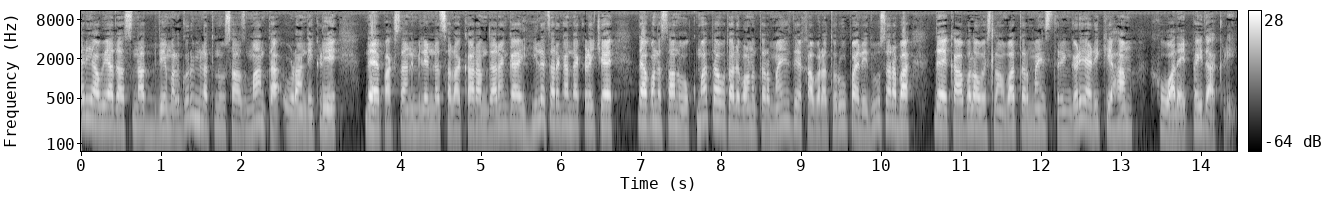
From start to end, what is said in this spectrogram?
لري او یا د اسناد د ملګرو ملتونو سازمان ته وړاندې کړي د پاکستان ملي امنیت سلاکار همدارنګه هیله څرګنده کړې چې د افغانستان حکومت او طالبانو ترمنځ د خبرو اترو په لیدو سره به د کابل او اسلام آباد ترمنځ ترنګړې اړیکې هم خواله پیدا کړي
